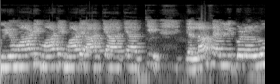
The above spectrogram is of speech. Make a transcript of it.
ವಿಡಿಯೋ ಮಾಡಿ ಮಾಡಿ ಮಾಡಿ ಹಾಕಿ ಹಾಕಿ ಹಾಕಿ ಎಲ್ಲಾ ಫ್ಯಾಮಿಲಿಗಳಲ್ಲೂ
